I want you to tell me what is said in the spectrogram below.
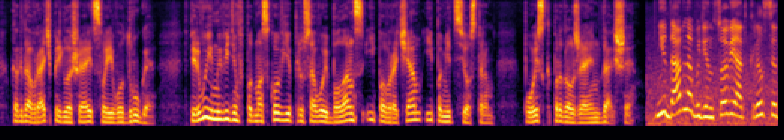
– когда врач приглашает своего друга. Впервые мы видим в Подмосковье плюсовой баланс и по врачам, и по медсестрам. Поиск продолжаем дальше. Недавно в Одинцове открылся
